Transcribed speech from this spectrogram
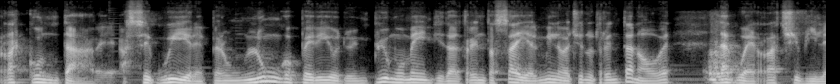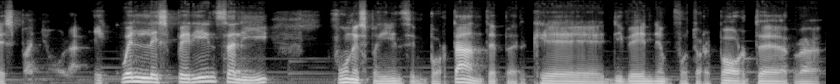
raccontare, a seguire per un lungo periodo, in più momenti dal 36 al 1939, la guerra civile spagnola. E quell'esperienza lì fu un'esperienza importante perché divenne un fotoreporter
